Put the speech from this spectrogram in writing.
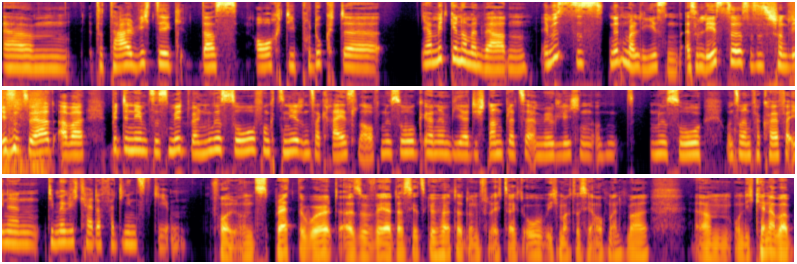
ähm, total wichtig, dass auch die Produkte ja mitgenommen werden. Ihr müsst es nicht mal lesen. Also lest es, es ist schon lesenswert, aber bitte nehmt es mit, weil nur so funktioniert unser Kreislauf. Nur so können wir die Standplätze ermöglichen und nur so unseren VerkäuferInnen die Möglichkeit auf Verdienst geben. Voll. Und spread the word. Also wer das jetzt gehört hat und vielleicht sagt, oh, ich mache das ja auch manchmal. Ähm, und ich kenne aber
